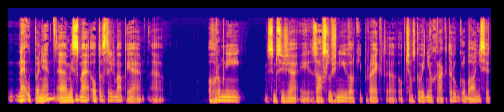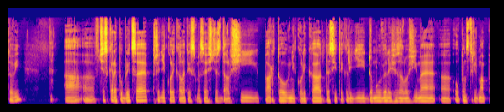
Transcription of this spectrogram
Ne úplně. My jsme, OpenStreetMap je ohromný, myslím si, že i záslužný velký projekt občanskovědního charakteru, globální, světový, a v České republice před několika lety jsme se ještě s další partou několika desítek lidí domluvili, že založíme OpenStreetMap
